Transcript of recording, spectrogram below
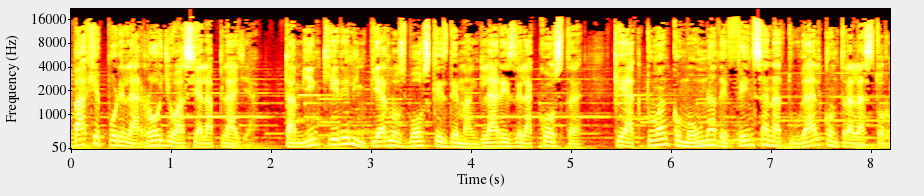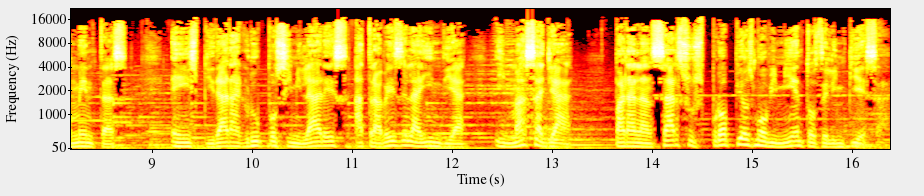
baje por el arroyo hacia la playa. También quiere limpiar los bosques de manglares de la costa que actúan como una defensa natural contra las tormentas e inspirar a grupos similares a través de la India y más allá para lanzar sus propios movimientos de limpieza.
